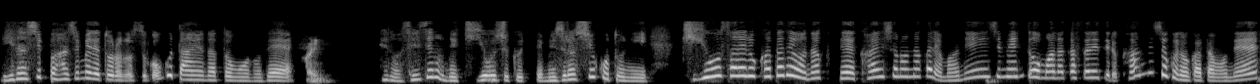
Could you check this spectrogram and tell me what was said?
リーダーシップ初めて取るのすごく大変だと思うので、はい。けど先生のね、企業塾って珍しいことに、起業される方ではなくて、会社の中でマネージメントを学かされてる管理職の方もね、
